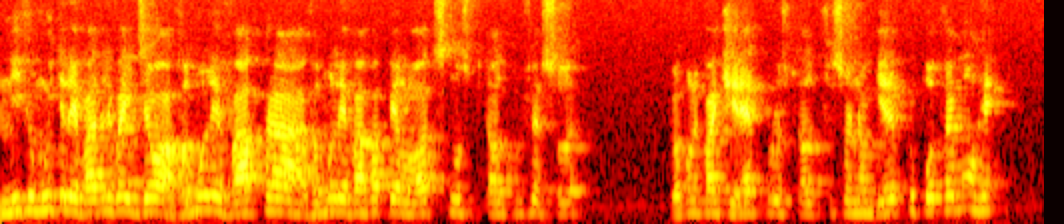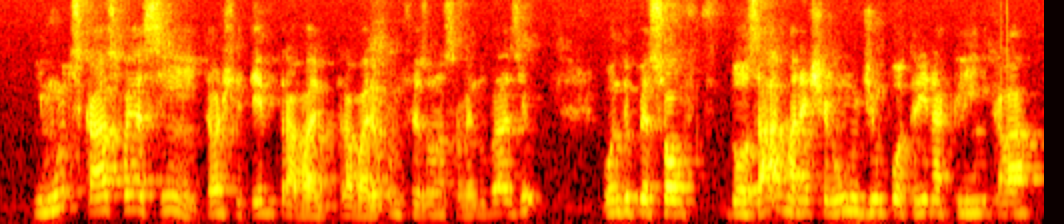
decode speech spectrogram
nível muito elevado, ele vai dizer, ó, vamos levar para vamos levar para Pelotas no hospital do professor. Vamos levar direto para o hospital do professor Nogueira, porque o potro vai morrer. Em muitos casos foi assim. Então, a gente teve trabalho, trabalhou quando fez o lançamento no Brasil, onde o pessoal dosava, né? Chegou um dia um potrinho na clínica lá,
